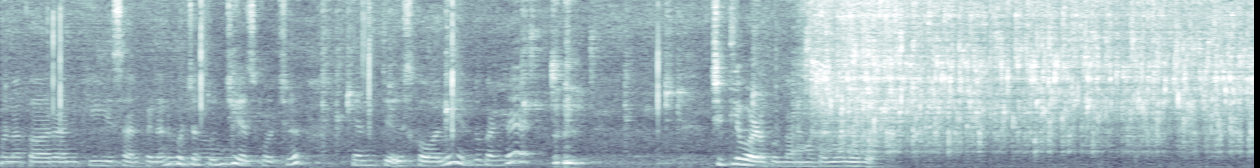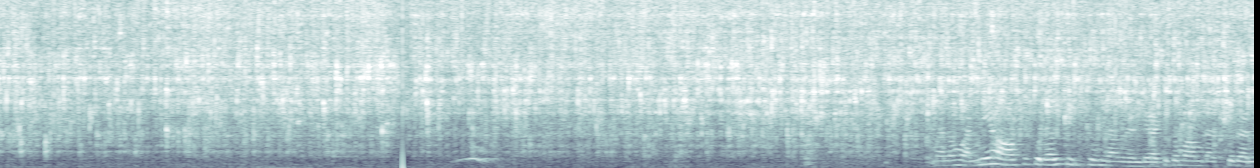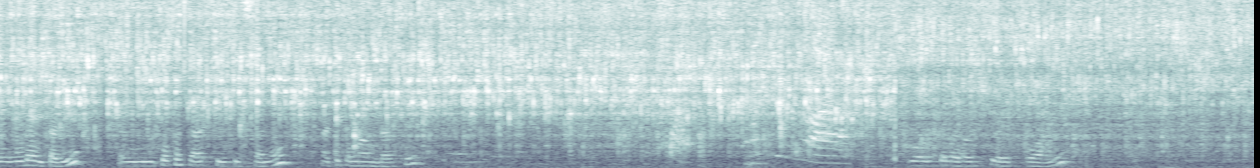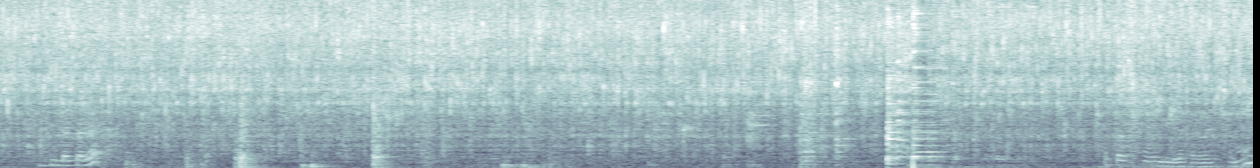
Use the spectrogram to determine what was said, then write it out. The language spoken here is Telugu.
మన కారానికి సరిపోయినని కొంచెం తుంచి వేసుకోవచ్చు. ఎంత చేసుకోవాలి ఎందుకంటే చిట్లు పడకుండా అనమాట నూనెలో. మనం అన్ని ఆకుకూరలు తింటున్నామండి అటిక మామిడాకు అని కూడా ఉంటుంది. అది ఇంకొకసారి చూపిస్తాను. అటిక మామిడాకు. గోల్డ్ కలర్ వచ్చి వేసుకోవాలి. జీలకర్ర ఒక స్పూన్ జీలకర్ర వేస్తాము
